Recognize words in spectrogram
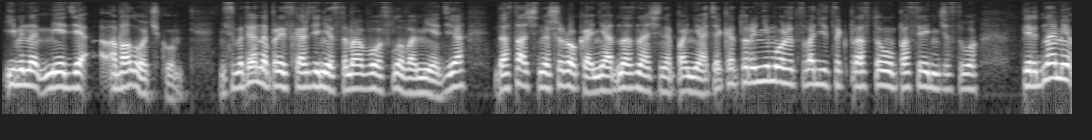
именно медиа-оболочку. Несмотря на происхождение самого слова «медиа», достаточно широкое неоднозначное понятие, которое не может сводиться к простому посредничеству, перед нами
